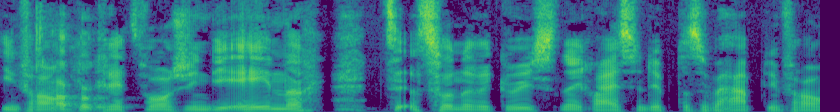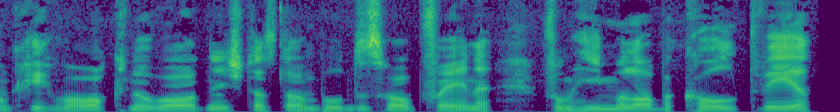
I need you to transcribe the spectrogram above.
In Frankreich hat es wahrscheinlich eher zu einer gewissen, ich weiß nicht, ob das überhaupt in Frankreich wahrgenommen worden ist, dass da ein Bundesrat von ihnen vom Himmel abgeholt wird.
